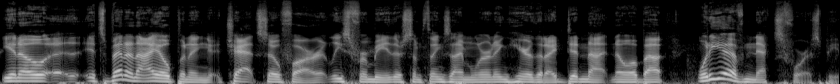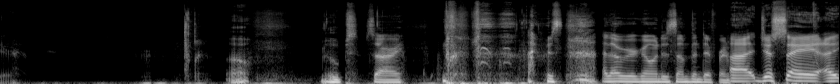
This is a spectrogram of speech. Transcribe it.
you know, uh, it's been an eye opening chat so far, at least for me. There's some things I'm learning here that I did not know about. What do you have next for us, Peter? Oh, oops. Sorry. I was I thought we were going to something different. Uh, just say uh,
